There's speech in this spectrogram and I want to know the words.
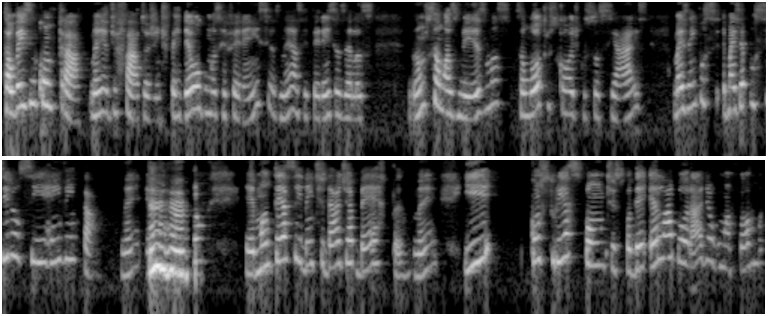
talvez encontrar, né? De fato, a gente perdeu algumas referências, né? As referências elas não são as mesmas, são outros códigos sociais mas é, mas é possível se reinventar, né? É uhum. É manter essa identidade aberta, né? E construir as pontes, poder elaborar de alguma forma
